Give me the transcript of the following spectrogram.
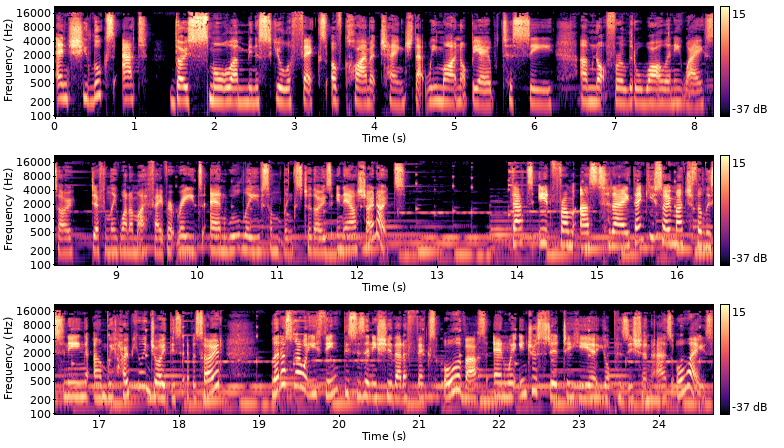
and she looks at those smaller, minuscule effects of climate change that we might not be able to see, um, not for a little while anyway. So, definitely one of my favourite reads, and we'll leave some links to those in our show notes. That's it from us today. Thank you so much for listening. Um, we hope you enjoyed this episode. Let us know what you think. This is an issue that affects all of us, and we're interested to hear your position as always.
